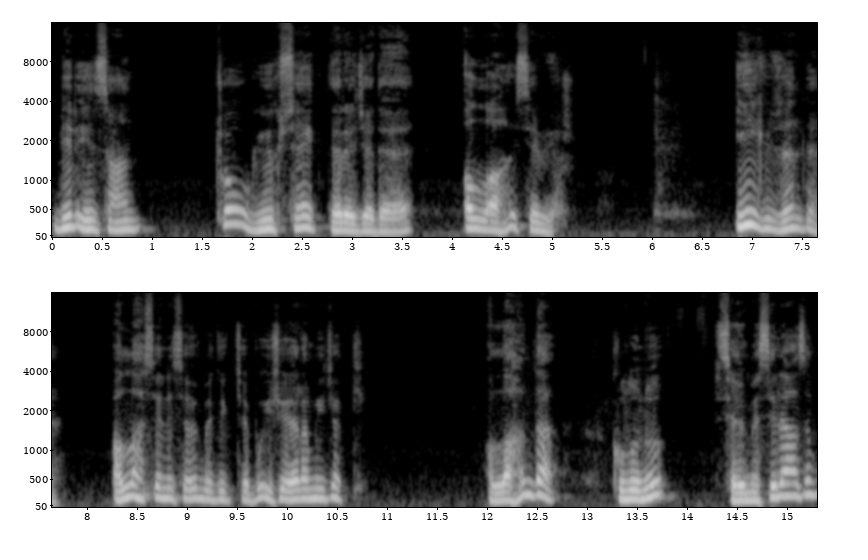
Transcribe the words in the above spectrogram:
bir insan çok yüksek derecede Allah'ı seviyor. İyi güzel de Allah seni sevmedikçe bu işe yaramayacak ki. Allah'ın da kulunu sevmesi lazım.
